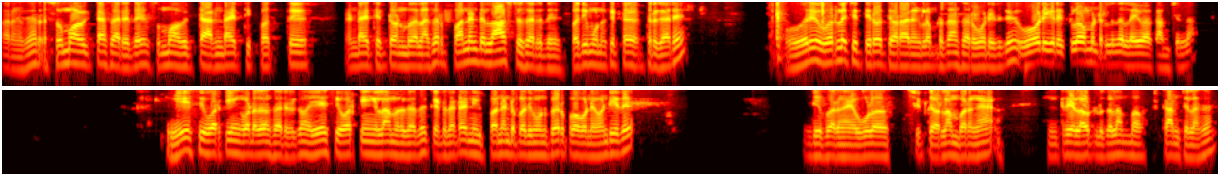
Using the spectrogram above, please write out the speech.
பாருங்கள் சார் சும்மா விக்டா சார் இது. சும்மா விக்டா ரெண்டாயிரத்தி பத்து ரெண்டாயிரத்தி எட்டு ஒன்பதுலாம் சார். பன்னெண்டு லாஸ்ட்டு சார் இது. பதிமூணு கிட்ட எடுத்திருக்காரு. ஒரே ஒரு லட்சத்தி இருபத்தி ஓராயிரம் கிலோமீட்டர் தான் சார் ஓடி இருக்கு. ஓடிக்கிற கிலோமீட்டர்லேருந்து லைவாக காமிச்சிடலாம். ஏசி ஒர்க்கிங் கூட தான் சார் இருக்கும். ஏசி ஒர்க்கிங் இல்லாமல் இருக்காது. கிட்டத்தட்ட நீ பன்னெண்டு பதிமூணு பேர் போக வேண்டிய வண்டி இது. இப்படி பாருங்கள் எவ்வளோ சீட் கவர்லாம் பாருங்கள் இன்டீரியல் அவுட்லுக்கெல்லாம் பா- காமிச்சிடலாம் சார்.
